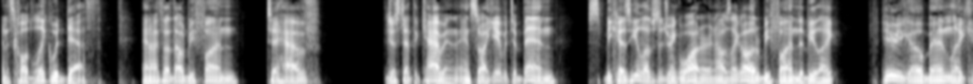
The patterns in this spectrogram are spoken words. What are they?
and it's called Liquid Death. And I thought that would be fun to have just at the cabin, and so I gave it to Ben because he loves to drink water, and I was like, oh, it'll be fun to be like, here you go, Ben. Like,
